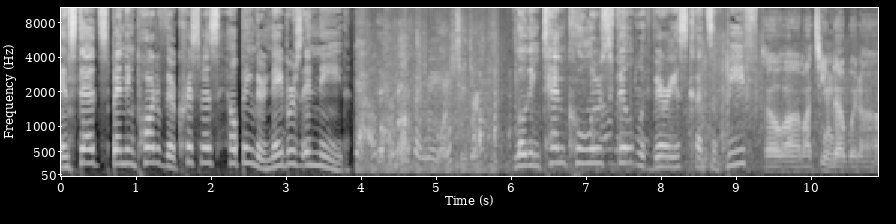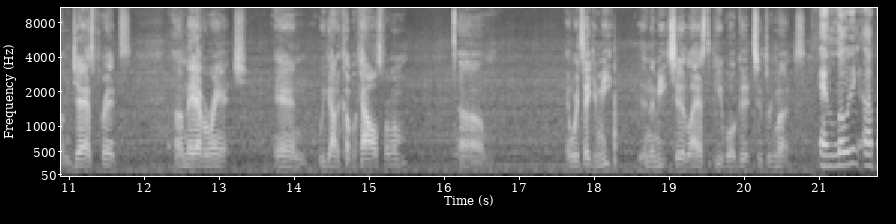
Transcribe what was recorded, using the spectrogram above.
instead spending part of their Christmas helping their neighbors in need. Yeah, One, two, three. Loading 10 coolers filled with various cuts of beef. So um, I teamed up with um, Jazz Prince. Um, they have a ranch, and we got a couple cows from them. Um, and we're taking meat, and the meat should last the people a good two, three months. And loading up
